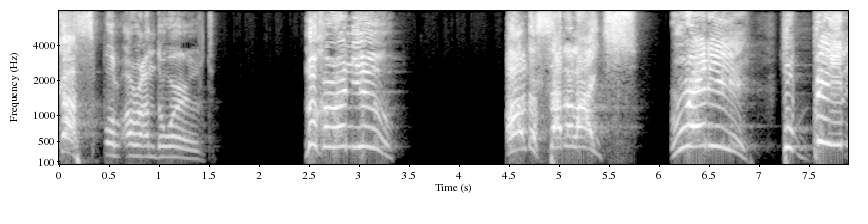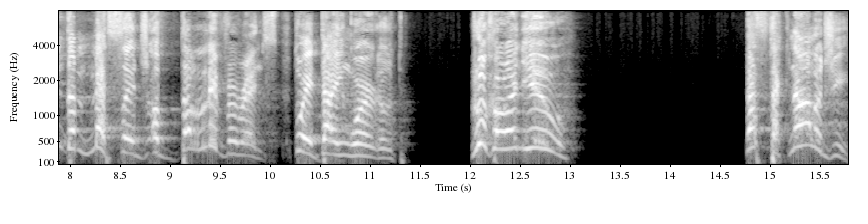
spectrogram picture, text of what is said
gospel around the world. Look around you. All the satellites ready to beam the message of deliverance to a dying world. Look around you. That's technology.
